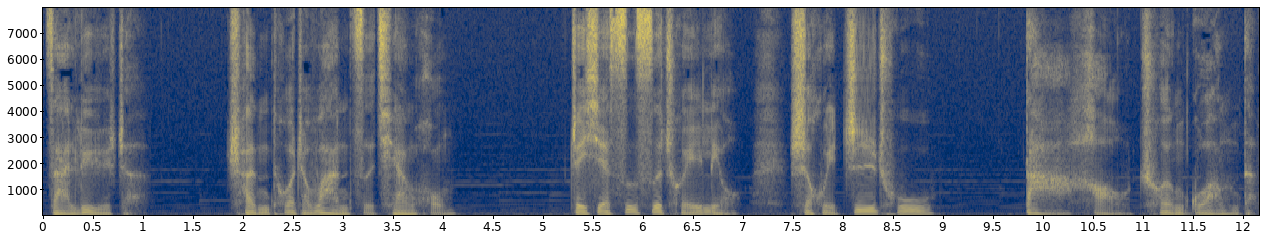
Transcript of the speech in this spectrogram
在绿着，衬托着万紫千红。这些丝丝垂柳，是会织出大好春光的。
